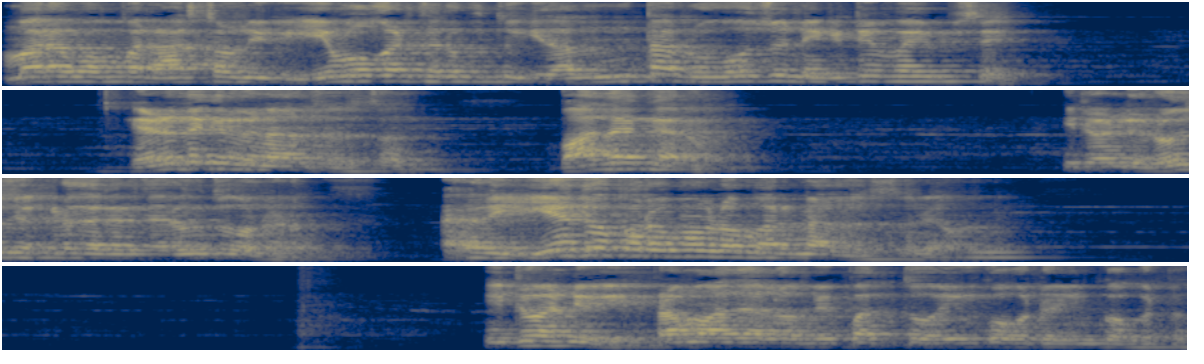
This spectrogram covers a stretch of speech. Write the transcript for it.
మరో గొప్ప రాష్ట్రంలో ఇవి ఏవో ఒకటి జరుగుతూ ఇదంతా రోజు నెగిటివ్ వైబ్సే. ఎడ దగ్గర వినాల్సి వస్తుంది? బాధాకరం. ఇటువంటి రోజు ఎక్కడ దగ్గర జరుగుతూ ఉండడం? ఏదో ఒక రూపంలో మరణాలు వస్తూనే ఉన్నాయి ఇటువంటివి ప్రమాదాలు విపత్తు ఇంకొకటి ఇంకొకటి.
